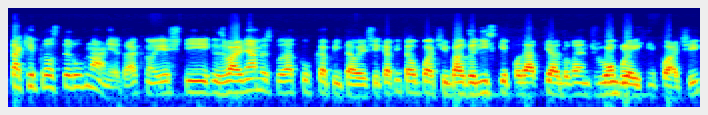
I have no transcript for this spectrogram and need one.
takie proste równanie, tak? No jeśli zwalniamy z podatków kapitał, jeśli kapitał płaci bardzo niskie podatki albo wręcz w ogóle ich nie płaci,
